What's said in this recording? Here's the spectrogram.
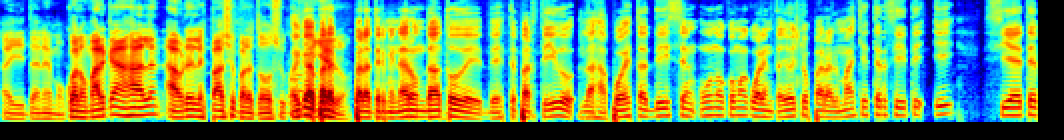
ahí tenemos. Cuando marcan a Haaland, abre el espacio para todos sus Oiga, para terminar un dato de, de este partido, las apuestas dicen 1,48 para el Manchester City y 7,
